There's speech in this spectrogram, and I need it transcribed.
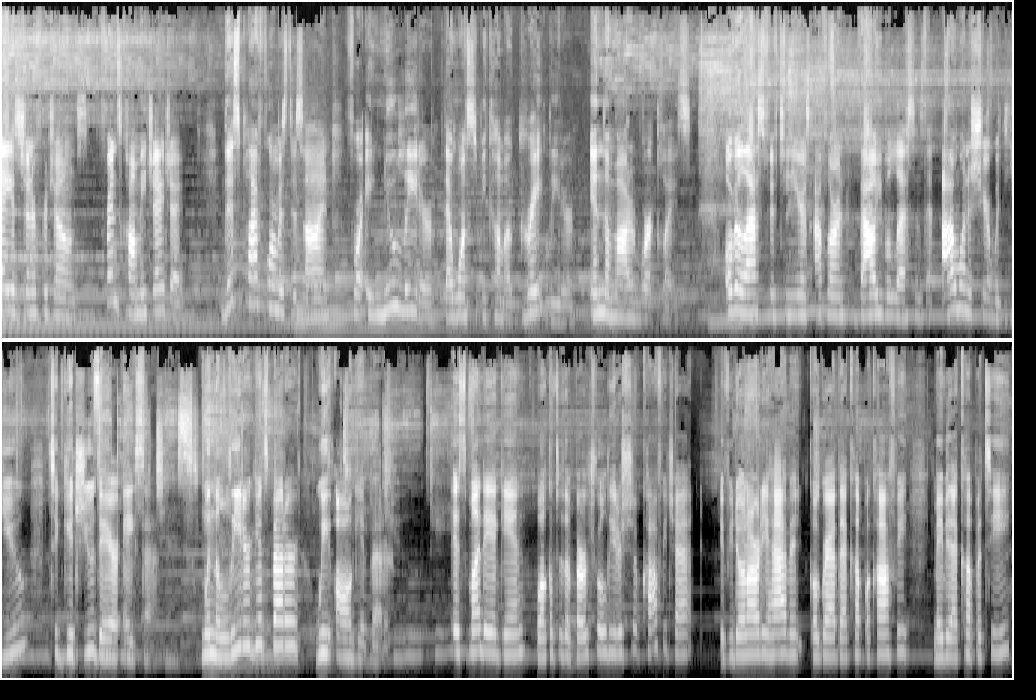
Hey, it's Jennifer Jones. Friends call me JJ. This platform is designed for a new leader that wants to become a great leader in the modern workplace. Over the last 15 years, I've learned valuable lessons that I want to share with you to get you there ASAP. When the leader gets better, we all get better. It's Monday again. Welcome to the Virtual Leadership Coffee Chat. If you don't already have it, go grab that cup of coffee, maybe that cup of tea,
